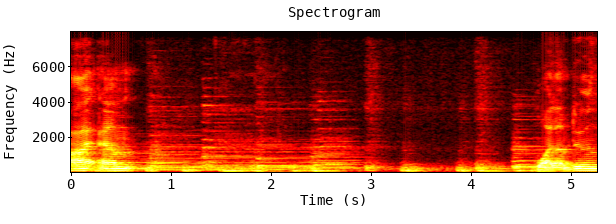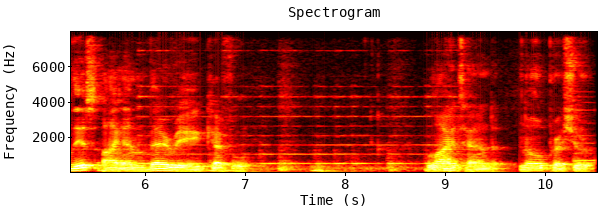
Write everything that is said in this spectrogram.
I am while I'm doing this I am very careful. Light hand, no pressure.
